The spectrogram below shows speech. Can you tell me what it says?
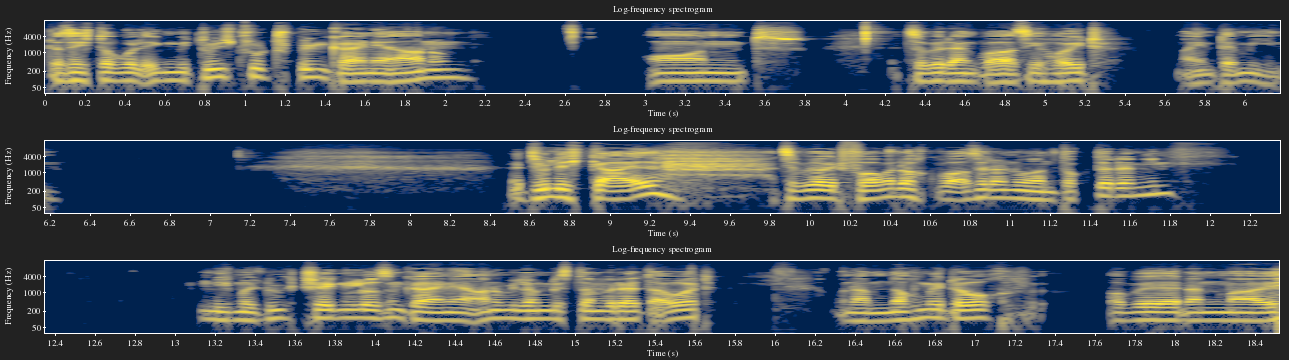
dass ich da wohl irgendwie durchgerutscht bin, keine Ahnung. Und jetzt habe ich dann quasi heute meinen Termin. Natürlich geil. Jetzt habe ich heute Vormittag quasi dann nur einen Doktortermin nicht mal durchchecken lassen, keine Ahnung, wie lange das dann wieder dauert. Und am Nachmittag habe ich dann mal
